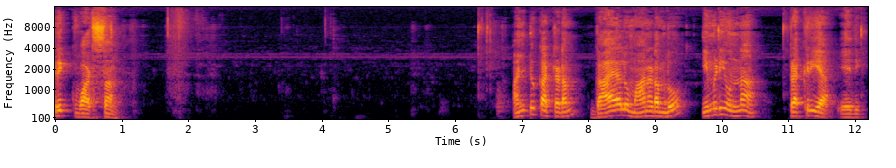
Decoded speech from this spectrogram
క్రిక్ వాట్సన్. అంటు కట్టడం గాయాలు మానడంలో ఇమిడి ఉన్న ప్రక్రియ ఏది?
